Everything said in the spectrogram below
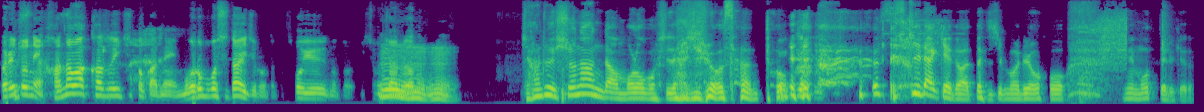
割とね、花輪和一とかね、諸星大二郎とかそういうのと一緒のジャンルだと思う。うんジャンル一緒なんだ、諸星大二郎さんと。好きだけど、私も両方、ね、持ってるけど。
